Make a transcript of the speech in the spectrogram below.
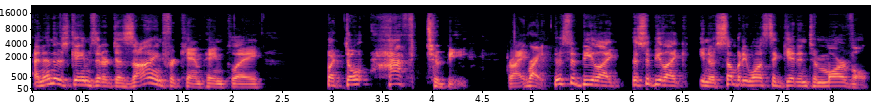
and then there's games that are designed for campaign play but don't have to be right Right. this would be like this would be like you know somebody wants to get into marvel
